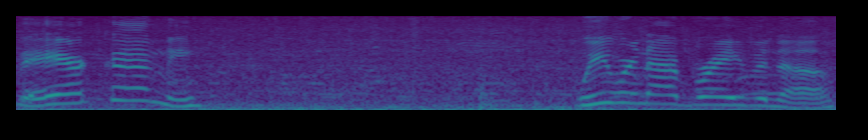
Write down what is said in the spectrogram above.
They're coming. We were not brave enough.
